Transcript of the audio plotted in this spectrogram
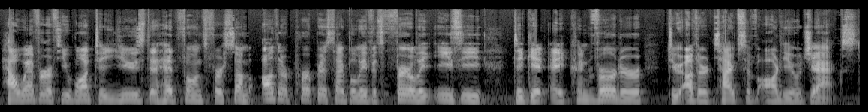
However, if you want to use the headphones for some other purpose, I believe it's fairly easy to get a converter to other types of audio jacks.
